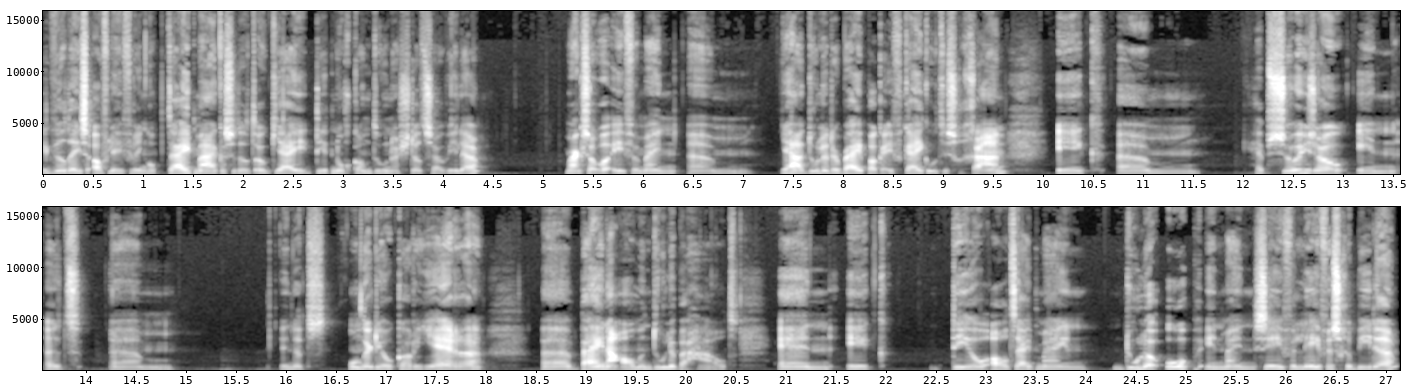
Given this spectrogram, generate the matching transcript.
ik wil deze aflevering op tijd maken, zodat ook jij dit nog kan doen als je dat zou willen. Maar ik zal wel even mijn um, ja, doelen erbij pakken. Even kijken hoe het is gegaan. Ik um, heb sowieso in het in het onderdeel carrière uh, bijna al mijn doelen behaald. En ik deel altijd mijn doelen op in mijn zeven levensgebieden.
